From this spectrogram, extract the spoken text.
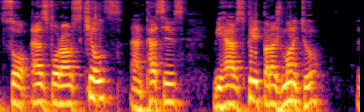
So, as for our skills and passives, we have Spirit Barrage Manitou. Uh,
